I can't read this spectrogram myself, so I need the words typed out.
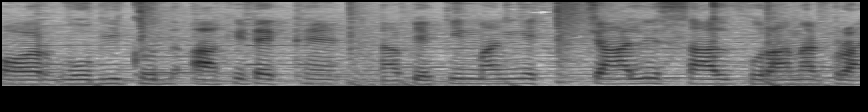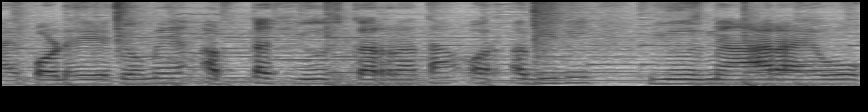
और वो भी खुद आर्किटेक्ट हैं। आप यकीन मानेंगे 40 साल पुराना ट्राईपॉड है जो मैं अब तक यूज़ कर रहा था और अभी भी यूज़ में आ रहा है वो।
